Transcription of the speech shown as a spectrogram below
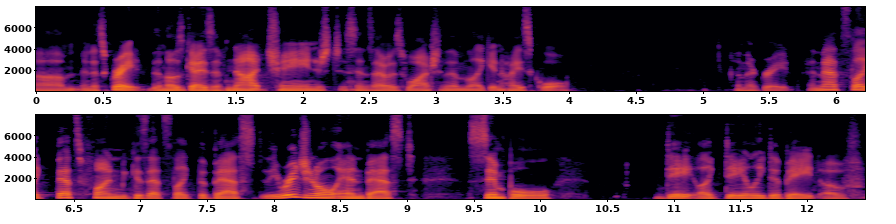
um, and it's great. And those guys have not changed since I was watching them like in high school, and they're great. And that's like that's fun because that's like the best, the original and best, simple, date like daily debate of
